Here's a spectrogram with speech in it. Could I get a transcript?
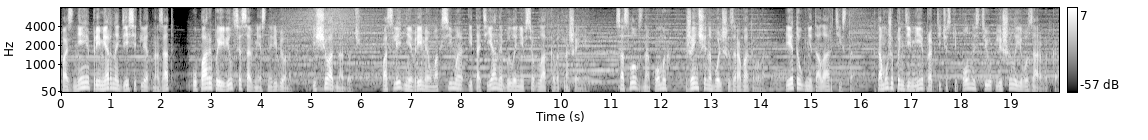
Позднее, примерно 10 лет назад, у пары появился совместный ребенок, еще одна дочь. Последнее время у Максима и Татьяны было не все гладко в отношениях. Со слов знакомых, женщина больше зарабатывала, и это угнетало артиста. К тому же пандемия практически полностью лишила его заработка,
